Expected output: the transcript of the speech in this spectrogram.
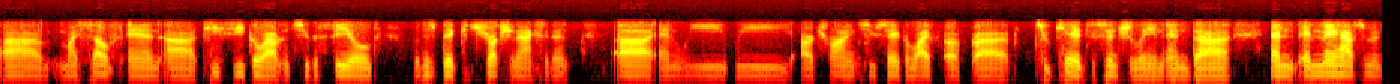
uh, myself and uh, TC go out into the field with this big construction accident uh, and we we are trying to save the life of uh, two kids essentially, and and, uh, and it may have some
